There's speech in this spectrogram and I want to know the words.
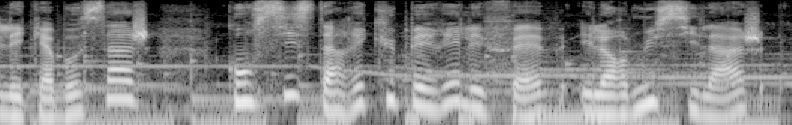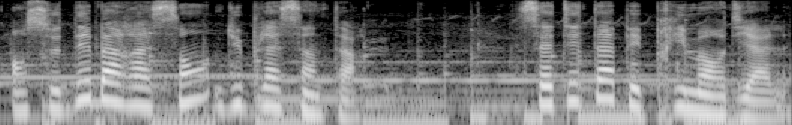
Les cabossages consistent à récupérer les fèves et leur mucilage en se débarrassant du placenta. Cette étape est primordiale.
